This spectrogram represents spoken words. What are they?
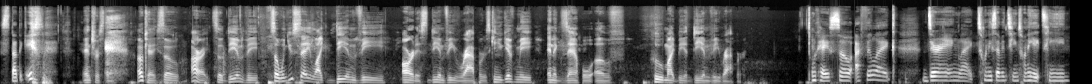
It's not the case. Interesting. Okay, so all right, so DMV. So when you say like DMV artists, DMV rappers, can you give me an example of who might be a DMV rapper? Okay, so I feel like during like 2017, 2018,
